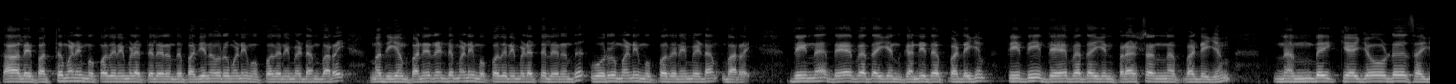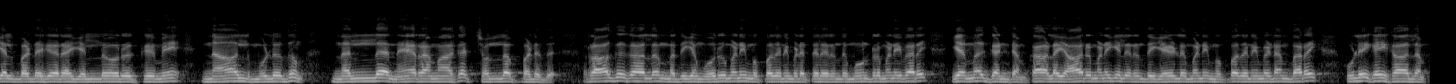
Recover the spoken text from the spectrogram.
காலை பத்து மணி முப்பது நிமிடத்திலிருந்து பதினோரு மணி முப்பது நிமிடம் வரை மதியம் பன்னிரெண்டு மணி முப்பது நிமிடத்திலிருந்து ஒரு மணி முப்பது நிமிடம் வரை. தின தேவதையின் கணிதப்படியும் திதி தேவதை தேவதையின் பிரசன்னப்படியும் நம்பிக்கையோடு செயல்படுகிற எல்லோருக்குமே நாள் முழுதும் நல்ல நேரமாக சொல்லப்படுது. ராகு காலம் மதியம் ஒரு மணி முப்பது நிமிடத்திலிருந்து மூன்று மணி வரை யம கண்டம் காலை ஆறு மணியிலிருந்து ஏழு மணி முப்பது நிமிடம் வரை குளிகை காலம்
